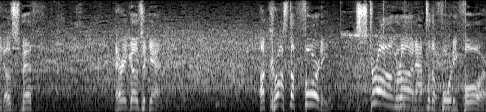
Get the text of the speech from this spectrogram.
Ito Smith. There he goes again. Across the 40. Strong run out to the 44.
